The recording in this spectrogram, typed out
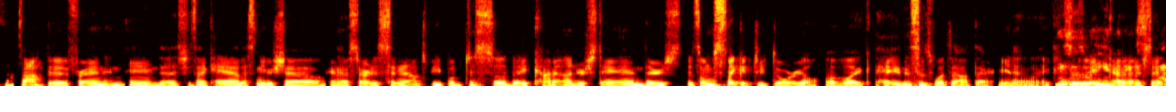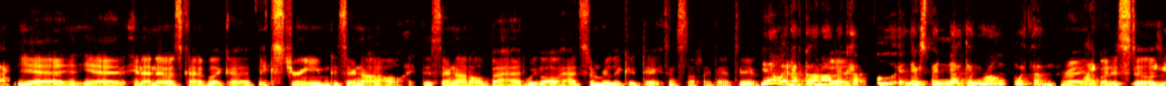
talked to a friend and and uh, she's like, "Hey, I listened to your show and I've started sending out to people just so they kind of understand. There's it's almost like a tutorial of like, hey, this is what's out there. You know, like This is so what you can kinda expect. Yeah, yeah. And I know it's kind of like a extreme because they're not all like this. They're not all bad. We've all had some really good dates and stuff like that too. No, and I've gone on But- a couple and there's been nothing wrong with them. Right, Like, but it still is a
